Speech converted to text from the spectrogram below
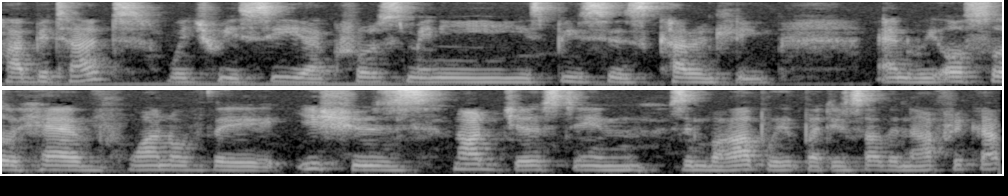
habitat which we see across many species currently and we also have one of the issues, not just in Zimbabwe, but in Southern Africa,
